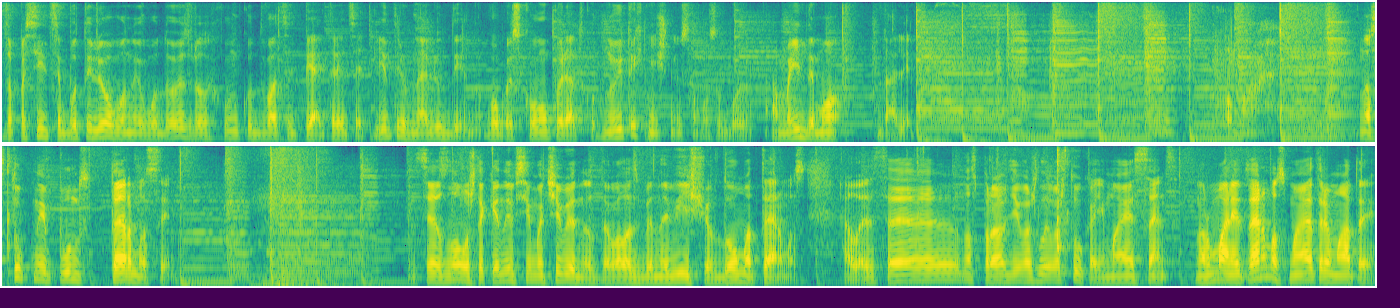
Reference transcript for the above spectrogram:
запасіться бутильованою водою з розрахунку 25-30 літрів на людину в обов'язковому порядку. Ну і технічною, само собою. А ми йдемо далі. Опа. Наступний пункт термоси. Це знову ж таки не всім очевидно, здавалось би, навіщо вдома термос. Але це насправді важлива штука і має сенс. Нормальний термос має тримати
